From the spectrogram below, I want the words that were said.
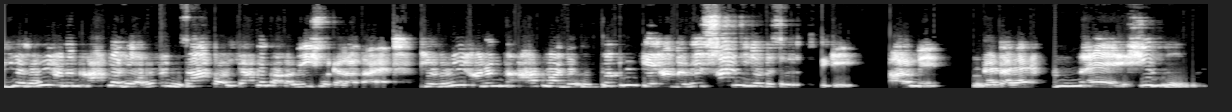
ये वही अनंत आत्मा जो अब्राहम, इसहाक और याकूब का परमेश्वर कहलाता है। ये वही अनंत आत्मा जो उत्पत्ति के अंदर में सारी चीज़ों की सृष्टि की आरंभ में। तो कहता है, मैं ही हूँ।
